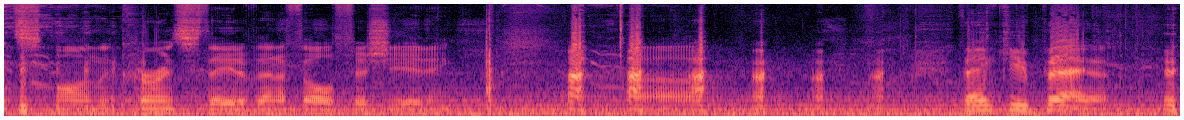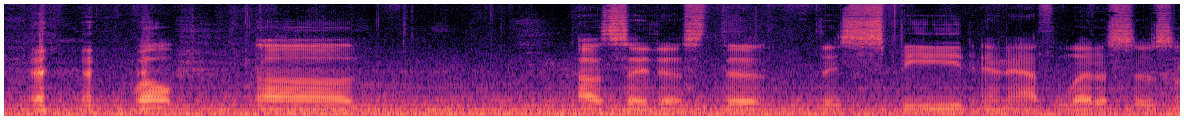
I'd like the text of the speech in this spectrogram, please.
thoughts on the current state of NFL officiating? Uh, Thank you, Pat. Yeah. well, uh, I would say this: the the speed and athleticism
